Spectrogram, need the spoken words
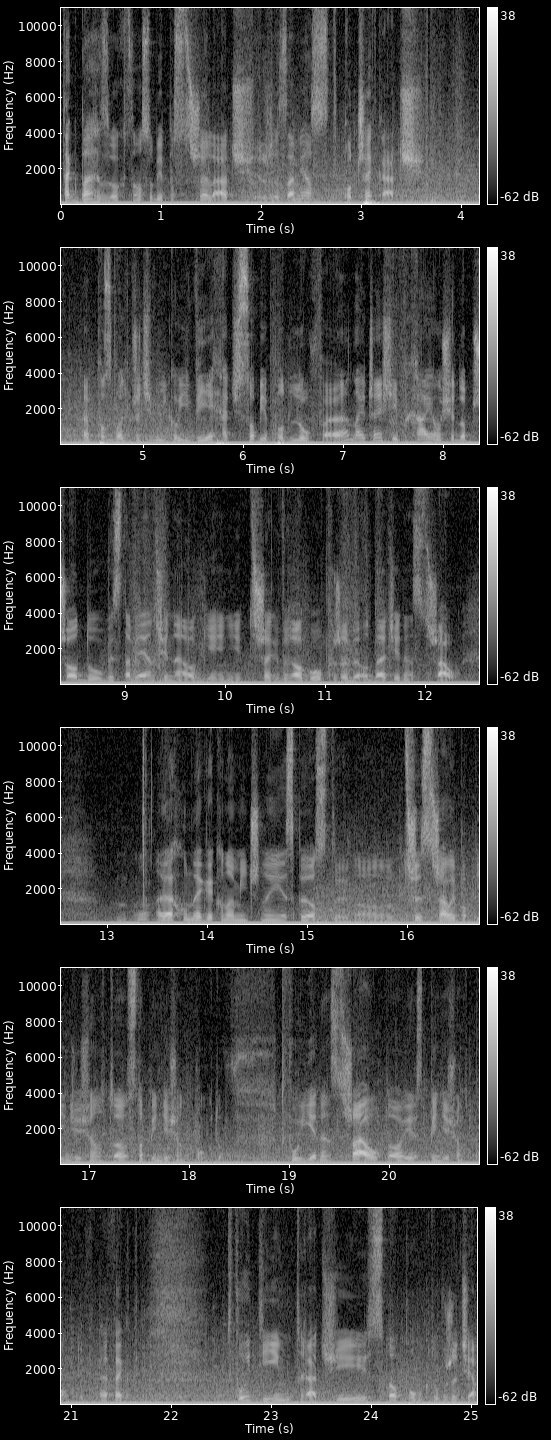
Tak bardzo chcą sobie postrzelać, że zamiast poczekać, pozwolić przeciwnikowi wyjechać sobie pod lufę, najczęściej pchają się do przodu, wystawiając się na ogień trzech wrogów, żeby oddać jeden strzał. Mm, Rachunek ekonomiczny jest prosty. No, trzy strzały po 50 to 150 punktów. Twój jeden strzał to jest 50 punktów. Efekt? Twój team traci 100 punktów życia.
